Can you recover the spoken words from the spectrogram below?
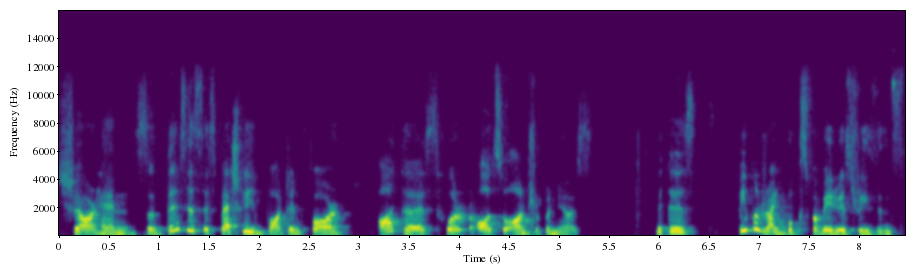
Sure, Hen. So, this is especially important for authors who are also entrepreneurs. Because people write books for various reasons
